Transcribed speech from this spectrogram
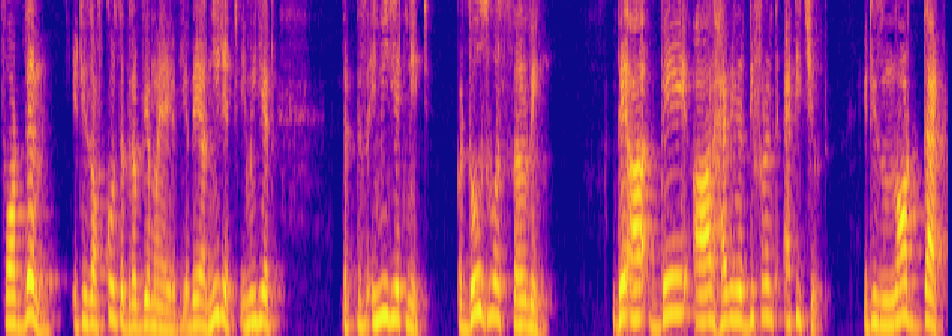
for them, it is of course the Dravyamaya Yajna. They are needed, immediate, that there's immediate need. But those who are serving, they are they are having a different attitude. It is not that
